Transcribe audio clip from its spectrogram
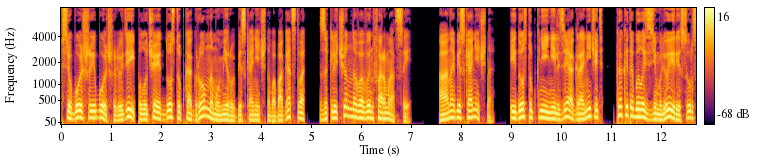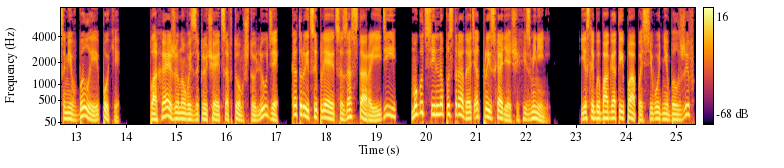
Все больше и больше людей получают доступ к огромному миру бесконечного богатства заключенного в информации, а она бесконечна, и доступ к ней нельзя ограничить, как это было с землей и ресурсами в былые эпохи. Плохая же новость заключается в том, что люди, которые цепляются за старые идеи, могут сильно пострадать от происходящих изменений. Если бы богатый папа сегодня был жив,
